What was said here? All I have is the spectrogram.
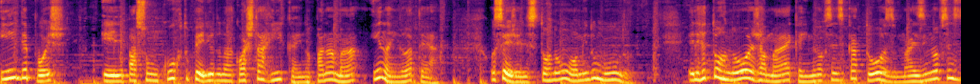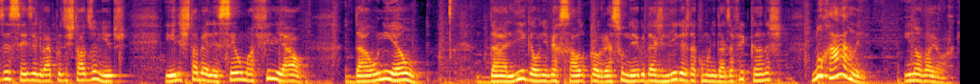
E depois ele passou um curto período na Costa Rica e no Panamá e na Inglaterra. Ou seja, ele se tornou um homem do mundo. Ele retornou à Jamaica em 1914, mas em 1916 ele vai para os Estados Unidos e ele estabeleceu uma filial da União da Liga Universal do Progresso Negro e das Ligas das Comunidades Africanas no Harlem, em Nova York.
